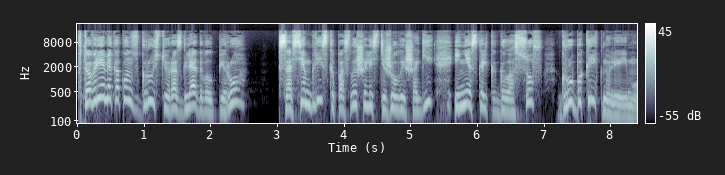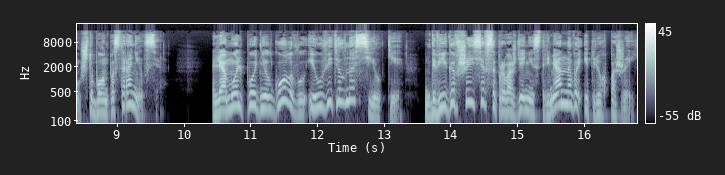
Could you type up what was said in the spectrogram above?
В то время как он с грустью разглядывал перо, совсем близко послышались тяжелые шаги, и несколько голосов грубо крикнули ему, чтобы он посторонился. Лямоль поднял голову и увидел носилки, двигавшиеся в сопровождении стремянного и трех пажей.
